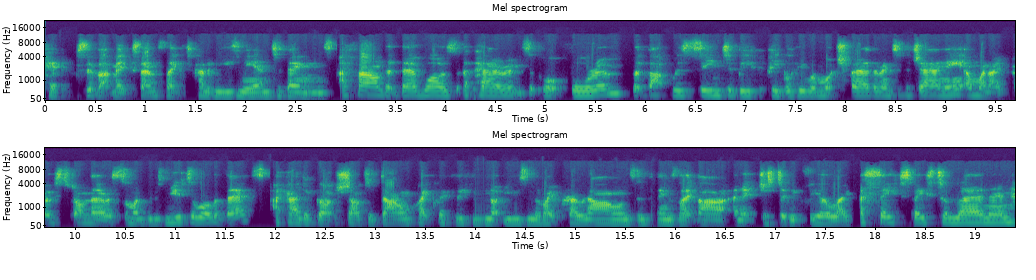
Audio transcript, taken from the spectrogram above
tips, if that makes sense, like to kind of ease me into things. I found that there was a parent support forum, but that was seen to be for people who were much further into the journey. And when I posted on there as someone who was new to all of this, I kind of got shouted down quite quickly for not using the right pronouns and things like that. And it just didn't feel like a safe space to learn in,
